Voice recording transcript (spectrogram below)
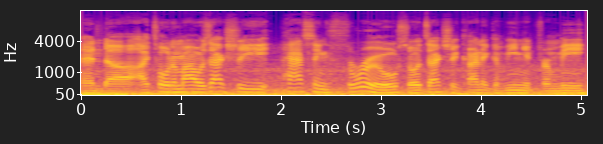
And uh, I told him I was actually passing through, so it's actually kind of convenient for me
